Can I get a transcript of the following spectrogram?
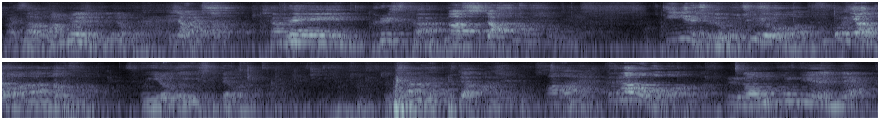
맛있어? 샴페인 진짜 뭐야? 피자 맛있어? 샴페인 크리스탈. 나 진짜 한 끼니를 제대로 못 챙겨 먹어. 속이 안 좋아 나 항상. 뭐 이런 거 있을 때마다. 나는 그때 맛이 화나네. 끝나고 먹어. 근데 너무 끊기는데?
